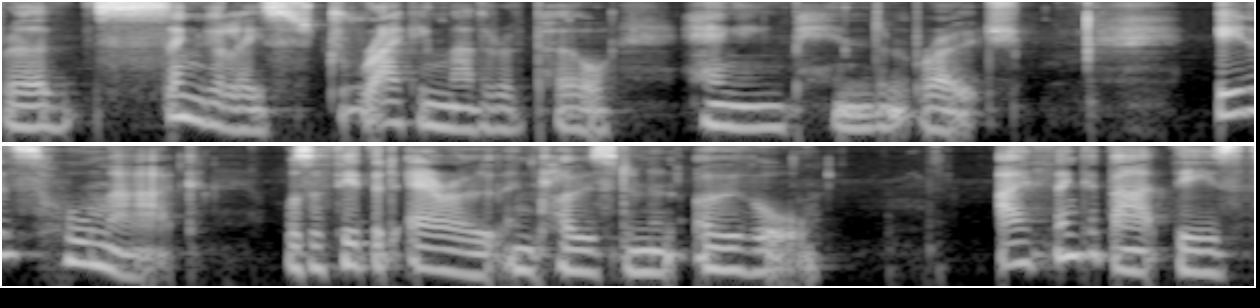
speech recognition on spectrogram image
for a singularly striking mother of pearl hanging pendant brooch. Edith's hallmark was a feathered arrow enclosed in an oval. I think about these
